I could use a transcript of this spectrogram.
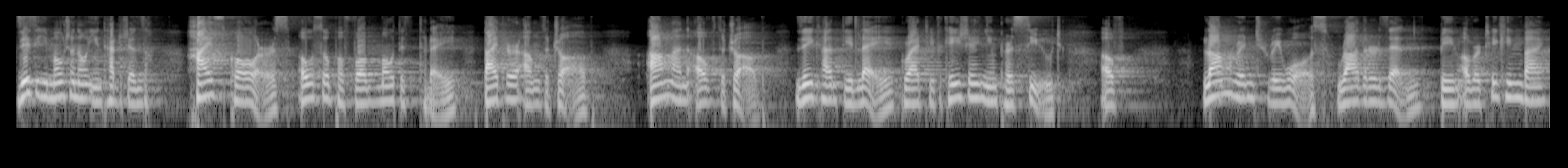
This emotional intelligence High scorers also perform modestly better on the job. On and off the job, they can delay gratification in pursuit of long range rewards rather than being overtaken by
